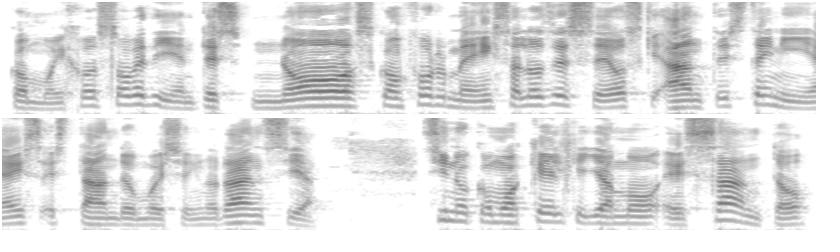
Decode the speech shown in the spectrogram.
como hijos obedientes, no os conforméis a los deseos que antes teníais estando en vuestra ignorancia, sino como aquel que llamó es santo,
